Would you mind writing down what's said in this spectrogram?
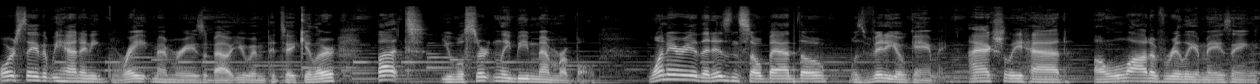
or say that we had any great memories about you in particular, but you will certainly be memorable. One area that isn't so bad, though, was video gaming. I actually had a lot of really amazing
